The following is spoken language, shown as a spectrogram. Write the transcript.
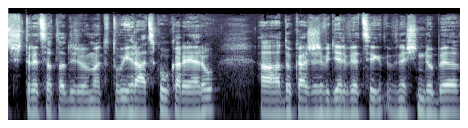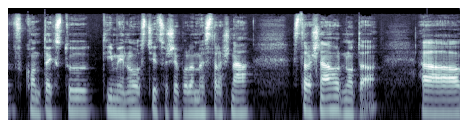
40 let, když vezmeme tu tvoji hráčskou kariéru a dokážeš vidět věci v dnešní době v kontextu té minulosti, což je podle mě strašná, strašná hodnota. A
